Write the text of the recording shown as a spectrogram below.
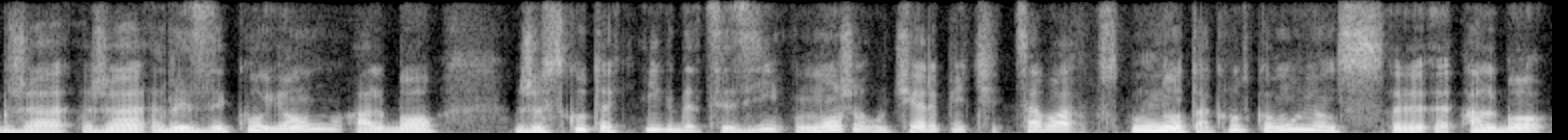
że, że ryzykują albo że wskutek ich decyzji może ucierpieć cała wspólnota. Krótko mówiąc, e, e, albo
